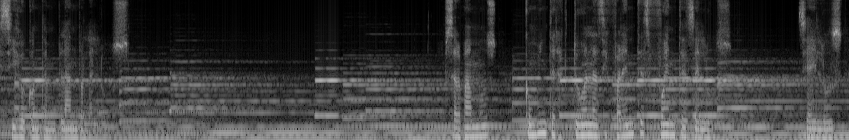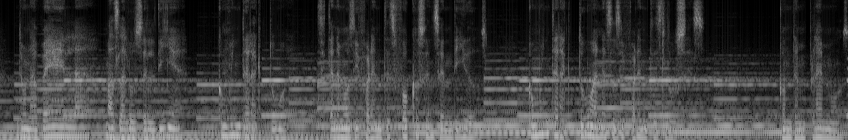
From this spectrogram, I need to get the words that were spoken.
Y sigo contemplando la luz. Observamos cómo interactúan las diferentes fuentes de luz. Si hay luz de una vela, más la luz del día, cómo interactúa, si tenemos diferentes focos encendidos, cómo interactúan esas diferentes luces. Contemplemos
